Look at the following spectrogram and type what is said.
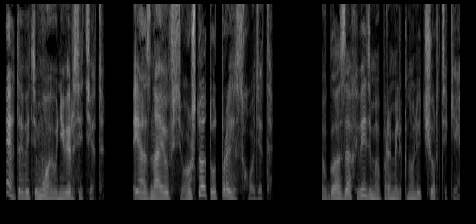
Это ведь мой университет. Я знаю все, что тут происходит». В глазах ведьмы промелькнули чертики.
